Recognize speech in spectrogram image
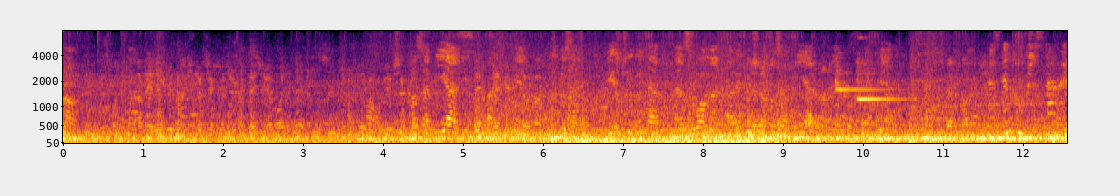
No. Nie? Poza- Jeździli na, na złomach, ale już się pozabijali, nie? Następny przystanek.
